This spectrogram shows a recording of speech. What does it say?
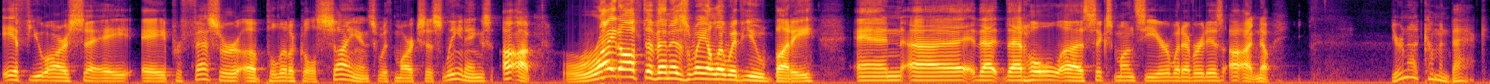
If you are, say, a professor of political science with Marxist leanings, uh-uh, right off to Venezuela with you, buddy and uh, that that whole uh, six months, year, whatever it is. Uh, uh no, you're not coming back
